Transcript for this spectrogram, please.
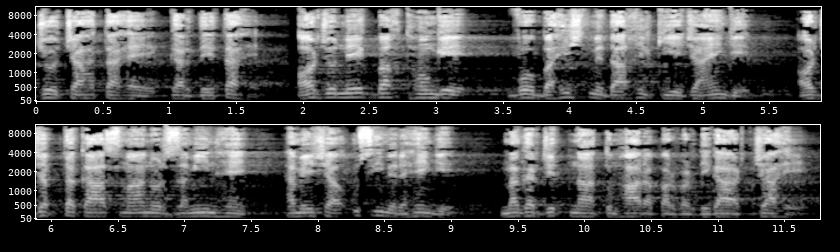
جو چاہتا ہے، کر دیتا ہے۔ اور جو نیک بخت ہوں گے، وہ بہشت میں داخل کیے جائیں گے۔ اور جب تک آسمان اور زمین ہیں، ہمیشہ اسی میں رہیں گے۔ مگر جتنا تمہارا پروردگار چاہے۔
